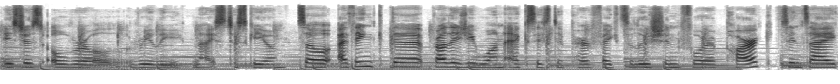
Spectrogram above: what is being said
is just overall really nice to ski on. So I think the Prodigy 1X is the perfect solution for a park. Since I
